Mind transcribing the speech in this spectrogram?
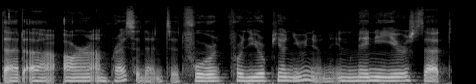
that uh, are unprecedented for, for the European Union. In many years that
